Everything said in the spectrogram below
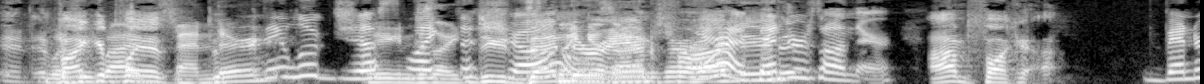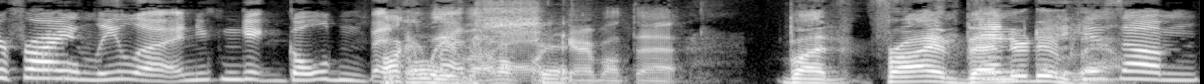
if Would I you can play as Bender? They look just can just, like like, the dude, show. Bender and Fry, yeah, dude. Bender's on there. I'm fucking Bender, Fry, and Leela, and you can get Golden fuck Bender. by Leave. I don't way. Shit. care about that. But Fry and Bender, and dude, his wow. um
